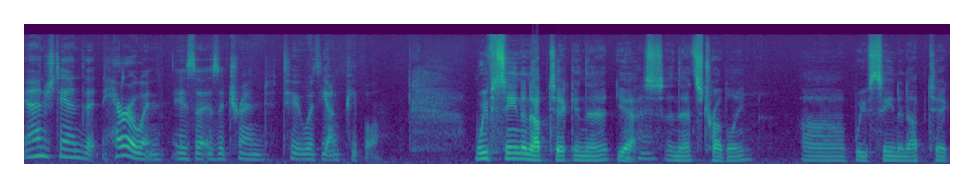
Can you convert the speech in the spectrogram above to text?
And I understand that heroin is a, is a trend too with young people. We've seen an uptick in that, yes, mm -hmm. and that's troubling. Uh, we've seen an uptick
